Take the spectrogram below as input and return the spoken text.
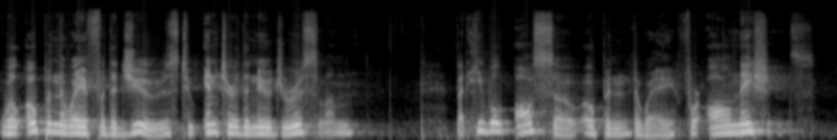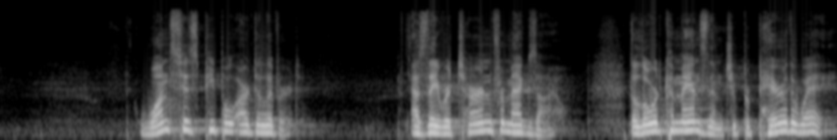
will open the way for the Jews to enter the New Jerusalem, but he will also open the way for all nations. Once his people are delivered, as they return from exile, the Lord commands them to prepare the way,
